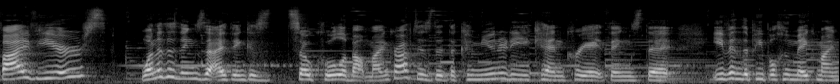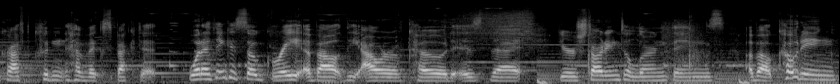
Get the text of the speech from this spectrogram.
five years. One of the things that I think is so cool about Minecraft is that the community can create things that even the people who make Minecraft couldn't have expected. What I think is so great about the Hour of Code is that you're starting to learn things about coding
